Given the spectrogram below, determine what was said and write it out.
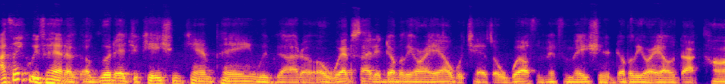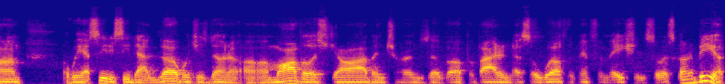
I think we've had a, a good education campaign. We've got a, a website at WRAL, which has a wealth of information at WRAL.com. We have CDC.gov, which has done a, a marvelous job in terms of uh, providing us a wealth of information. So it's going to be a,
